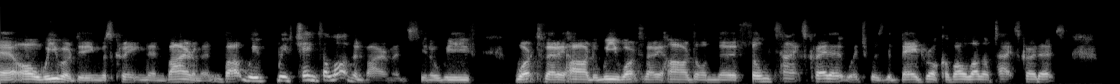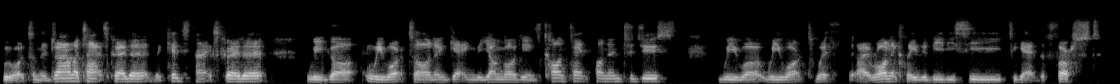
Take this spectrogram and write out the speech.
Uh, all we were doing was creating the environment. But we've we've changed a lot of environments. You know, we've worked very hard. We worked very hard on the film tax credit, which was the bedrock of all other tax credits. We worked on the drama tax credit, the kids tax credit. We got we worked on getting the young audience content fund introduced. We were we worked with ironically the BBC to get the first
